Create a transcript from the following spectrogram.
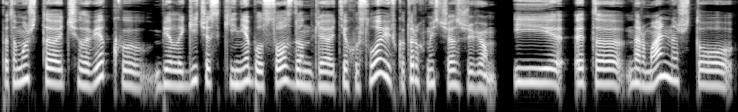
потому что человек биологически не был создан для тех условий, в которых мы сейчас живем. И это нормально, что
